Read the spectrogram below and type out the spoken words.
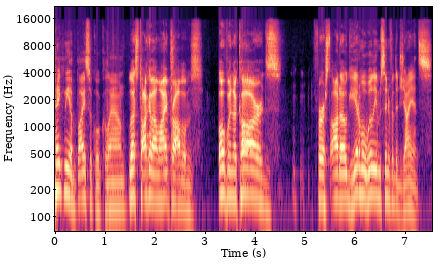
Make me a bicycle clown. Let's talk about my problems. Open the cards. First auto, Guillermo Williamson for the Giants.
